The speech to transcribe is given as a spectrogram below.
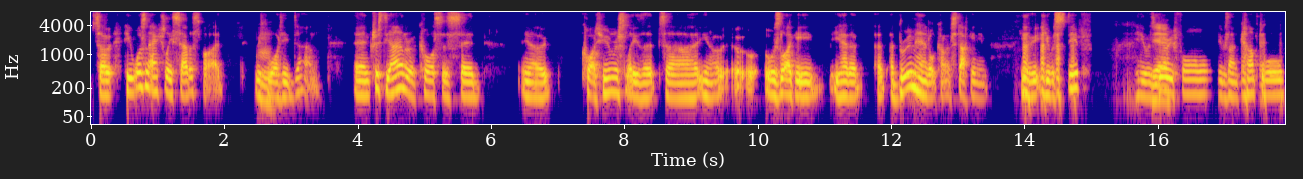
so he wasn't actually satisfied with mm. what he'd done. And Christiane, of course, has said, you know, quite humorously that uh, you know it was like he he had a, a, a, broom handle kind of stuck in him. You know, he, he was stiff, he was yeah. very formal, he was uncomfortable,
